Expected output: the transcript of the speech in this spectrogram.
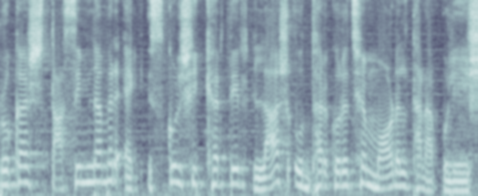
প্রকাশ তাসিম নামের এক স্কুল শিক্ষার্থীর লাশ উদ্ধার করেছে মডেল থানা পুলিশ।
